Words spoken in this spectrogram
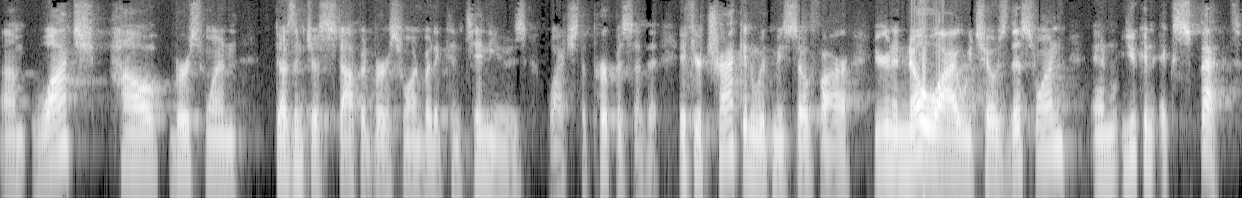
Um, watch how verse 1 doesn't just stop at verse 1, but it continues. Watch the purpose of it. If you're tracking with me so far, you're going to know why we chose this one, and you can expect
